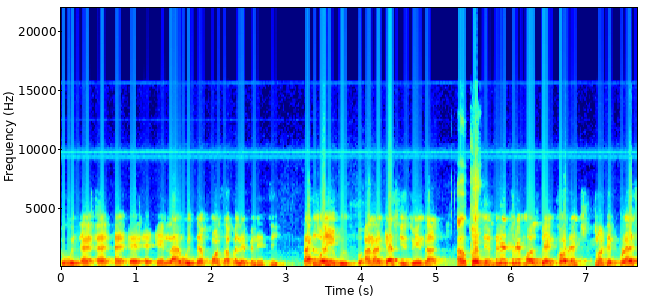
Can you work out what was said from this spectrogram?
with uh, uh, in line with the funds availability. That is what he will do, and I guess he's doing that. Okay. So the military must be encouraged through the press.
